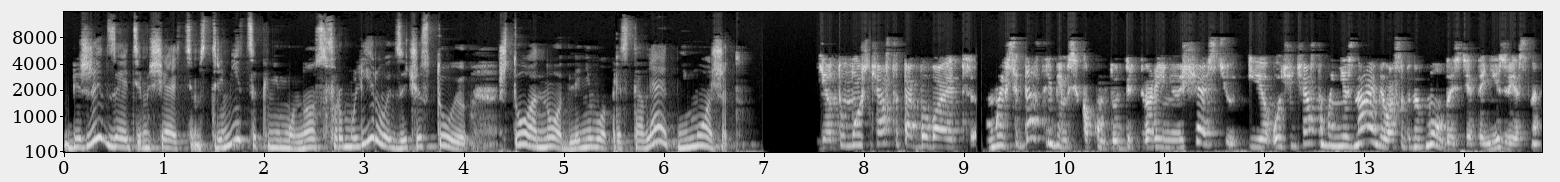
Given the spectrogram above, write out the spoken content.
бежит за этим счастьем, стремится к нему, но сформулировать зачастую, что оно для него представляет, не может. Я думаю, что часто так бывает. Мы всегда стремимся к какому-то удовлетворению и счастью, и очень часто мы не знаем, и особенно в молодости это неизвестно.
